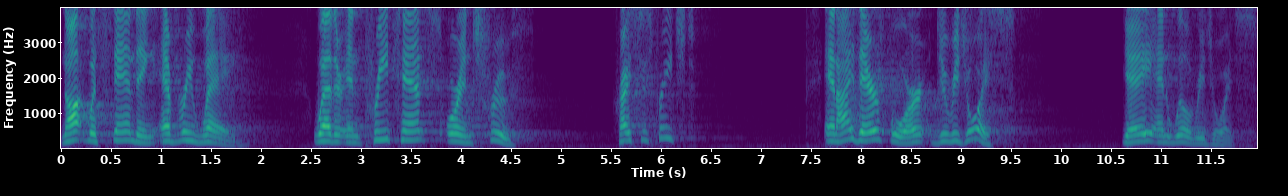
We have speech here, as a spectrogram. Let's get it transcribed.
Notwithstanding every way, whether in pretense or in truth, Christ is preached. And I therefore do rejoice, yea, and will rejoice.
